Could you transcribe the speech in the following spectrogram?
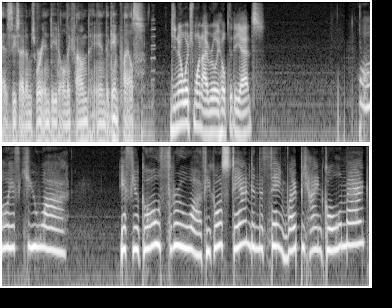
as these items were indeed only found in the game files. Do you know which one I really hope that he adds? Oh, if you uh if you go through uh if you go stand in the thing right behind Golemagg,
